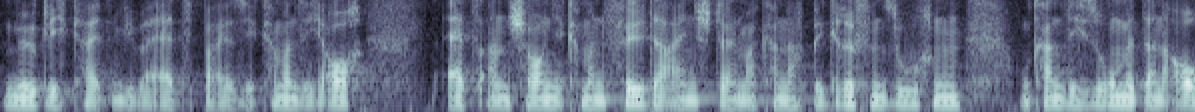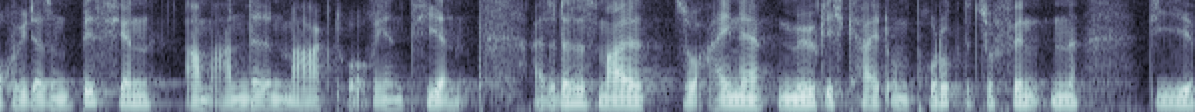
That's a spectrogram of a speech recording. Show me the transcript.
Möglichkeiten wie bei AdSpy. Also hier kann man sich auch Ads anschauen, hier kann man Filter einstellen, man kann nach Begriffen suchen und kann sich somit dann auch wieder so ein bisschen am anderen Markt orientieren. Also das ist mal so eine Möglichkeit, um Produkte zu finden, die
